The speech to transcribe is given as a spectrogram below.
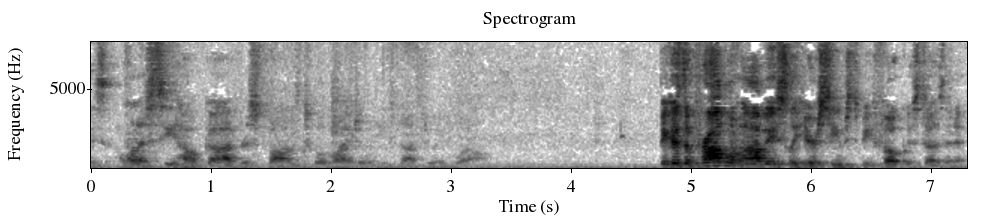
is I want to see how God responds to Elijah when he's not doing well. Because the problem obviously here seems to be focused, doesn't it?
